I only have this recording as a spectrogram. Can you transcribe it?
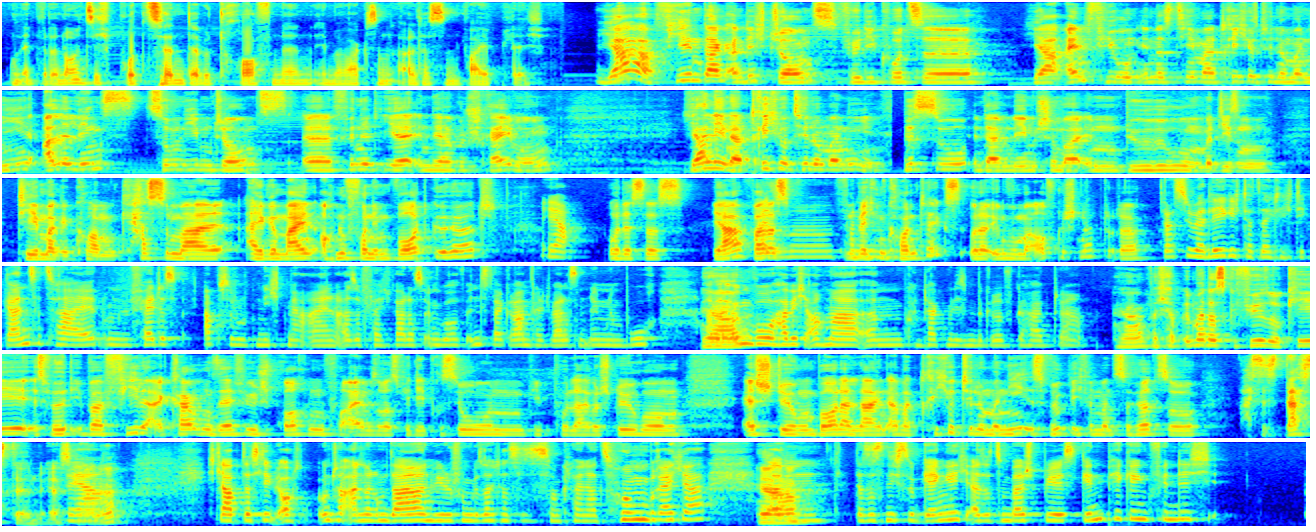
und etwa 90 Prozent der Betroffenen im Erwachsenenalter sind weiblich. Ja, vielen Dank an dich, Jones, für die kurze ja, Einführung in das Thema Trichotillomanie. Alle Links zum lieben Jones äh, findet ihr in der Beschreibung. Ja, Lena, Trichotillomanie. Bist du in deinem Leben schon mal in Berührung mit diesem Thema gekommen. Hast du mal allgemein auch nur von dem Wort gehört? Ja. Oder ist das, ja, war also das in welchem Kontext oder irgendwo mal aufgeschnappt? Oder? Das überlege ich tatsächlich die ganze Zeit und mir fällt es absolut nicht mehr ein. Also vielleicht war das irgendwo auf Instagram, vielleicht war das in irgendeinem Buch. Aber ja. irgendwo habe ich auch mal ähm, Kontakt mit diesem Begriff gehabt, ja. Ja, weil ich habe immer das Gefühl, so, okay, es wird über viele Erkrankungen sehr viel gesprochen, vor allem sowas wie Depressionen, bipolare Störungen, Essstörungen, Borderline, aber Trichotillomanie ist wirklich, wenn man es so hört, so was ist das denn erstmal, ja. ne? Ich glaube, das liegt auch unter anderem daran, wie du schon gesagt hast, das ist so ein kleiner Zungenbrecher. Ja. Ähm, das ist nicht so gängig. Also zum Beispiel Skinpicking, finde ich,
